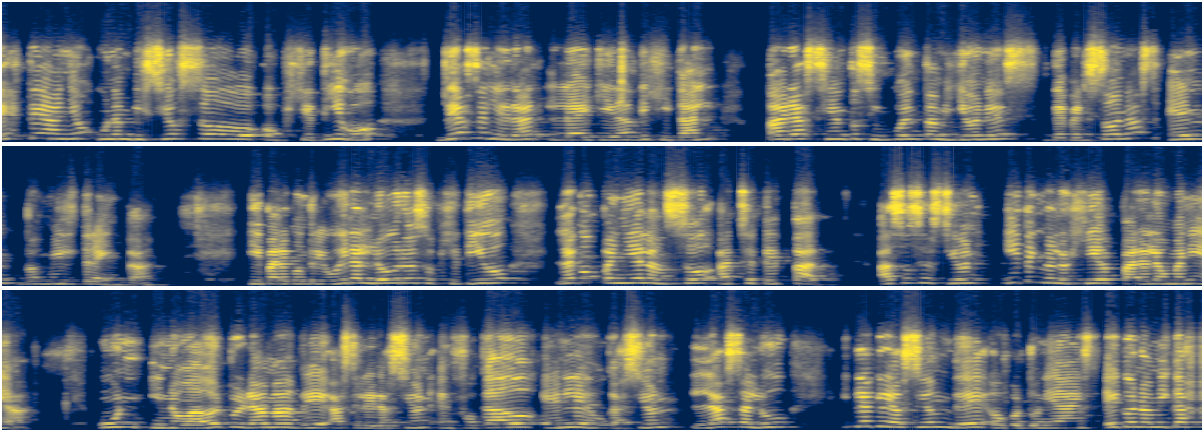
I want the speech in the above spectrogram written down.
este año un ambicioso objetivo de acelerar la equidad digital para 150 millones de personas en 2030. Y para contribuir al logro de su objetivo, la compañía lanzó HP PAD, Asociación y Tecnología para la Humanidad, un innovador programa de aceleración enfocado en la educación, la salud y la creación de oportunidades económicas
